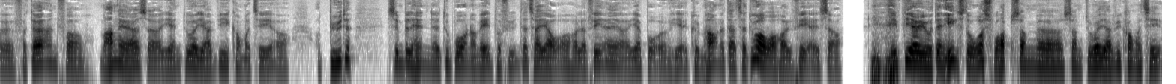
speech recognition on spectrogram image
øh, for døren for mange af os, og Jan, du og jeg, vi kommer til at, at bytte. Simpelthen, øh, du bor normalt på Fyn, der tager jeg over og holder ferie, og jeg bor her i København, og der tager du over og holder ferie, så det bliver jo den helt store swap, som, øh, som du og jeg vi kommer til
